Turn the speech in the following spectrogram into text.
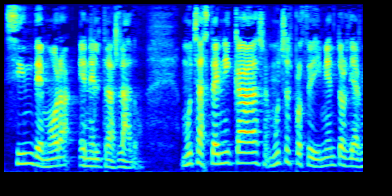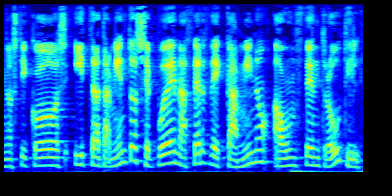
sin demora en el traslado. Muchas técnicas, muchos procedimientos diagnósticos y tratamientos se pueden hacer de camino a un centro útil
